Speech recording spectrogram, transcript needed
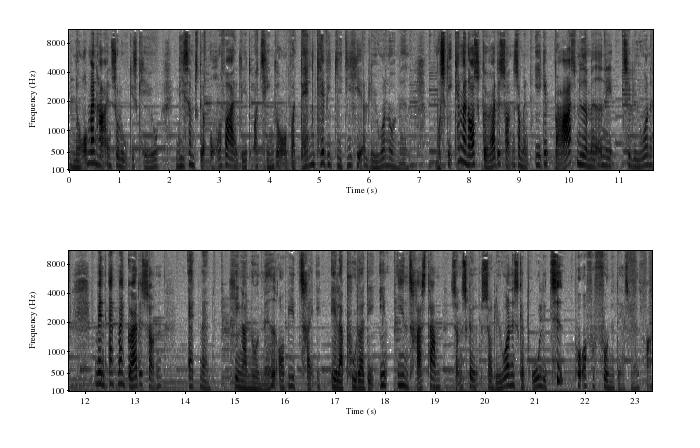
når man har en zoologisk have, ligesom skal overveje lidt og tænke over, hvordan kan vi give de her løver noget mad? Måske kan man også gøre det sådan, så man ikke bare smider maden ind til løverne, men at man gør det sådan, at man hænger noget mad op i et træ, eller putter det ind i en træstamme, sådan skal, så løverne skal bruge lidt tid på at få fundet deres mad frem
